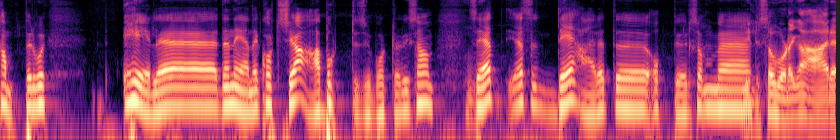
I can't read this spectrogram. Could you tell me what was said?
kamper hvor hele den ene kortsida er bortesupporter, liksom. Så jeg, jeg, det er et uh, oppgjør som uh, Lillestrøm-Vålerenga er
